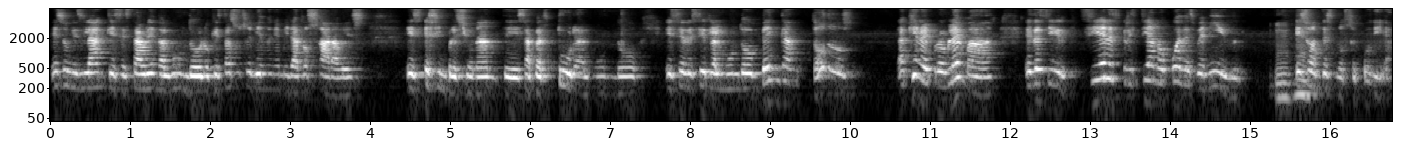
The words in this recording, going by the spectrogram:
es un Islam que se está abriendo al mundo, lo que está sucediendo en Emiratos Árabes es, es impresionante, esa apertura al mundo, ese decirle al mundo, vengan todos, aquí no hay problema. Es decir, si eres cristiano puedes venir, eso antes no se podía.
